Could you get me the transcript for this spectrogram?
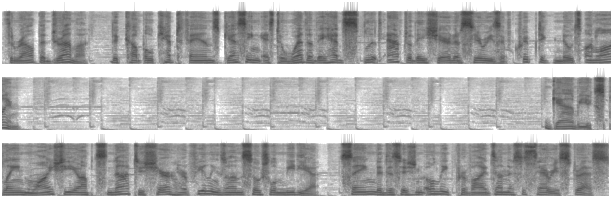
Throughout the drama, the couple kept fans guessing as to whether they had split after they shared a series of cryptic notes online. Gabby explained why she opts not to share her feelings on social media, saying the decision only provides unnecessary stress.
